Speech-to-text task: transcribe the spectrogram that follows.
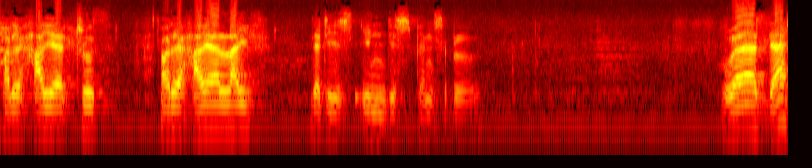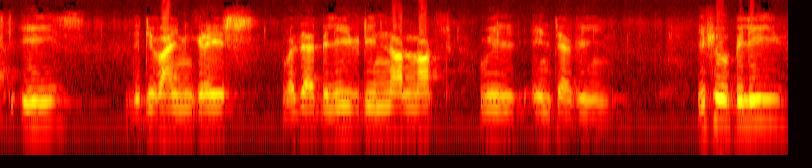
for a higher truth or a higher life that is indispensable. Where that is, the divine grace, whether believed in or not, will intervene. If you believe,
